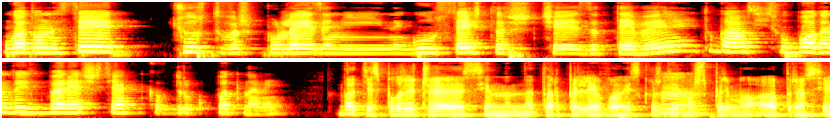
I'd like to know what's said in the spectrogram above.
когато не се чувстваш полезен и не го усещаш, че е за тебе, тогава си свободен да избереш всякакъв друг път, нали. Да, ти сподели, че си нетърпелива, искаш mm. да имаш приноси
